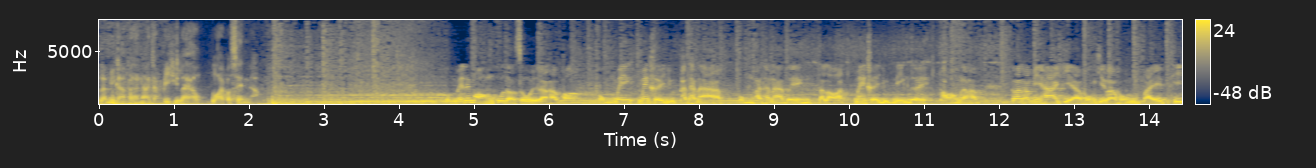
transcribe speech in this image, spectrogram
และมีการพัฒนาจากปีที่แล้ว 100%ครับ ผมไม่ได้มองคู่ต่อสู้อยู่แล้วครับ เพราะผมไม่ไม่เคยหยุดพัฒนาครับ ผมพัฒนาตัวเองตลอดไม่เคยหยุดนิ่งเลย พร้อมแล้วครับ ก็ถ้ามี 5 เกียร์ ผมคิดว่าผมไปที่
